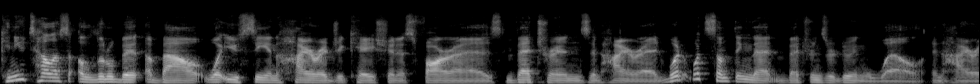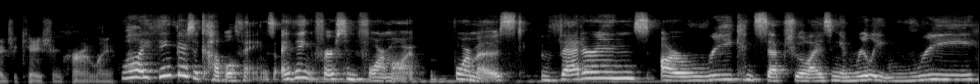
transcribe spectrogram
can you tell us a little bit about what you see in higher education as far as veterans in higher ed? What what's something that veterans are doing well in higher education currently? Well, I think there's a couple things. I think first and foremost, foremost, veterans are reconceptualizing and really re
